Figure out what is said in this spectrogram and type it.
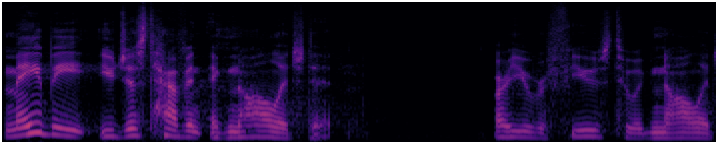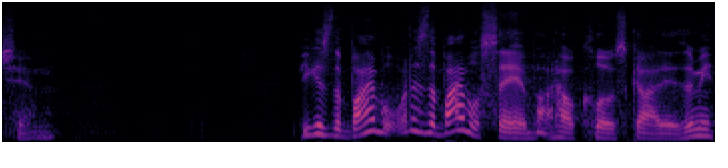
maybe you just haven't acknowledged it, or you refuse to acknowledge Him. Because the Bible, what does the Bible say about how close God is? I mean,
